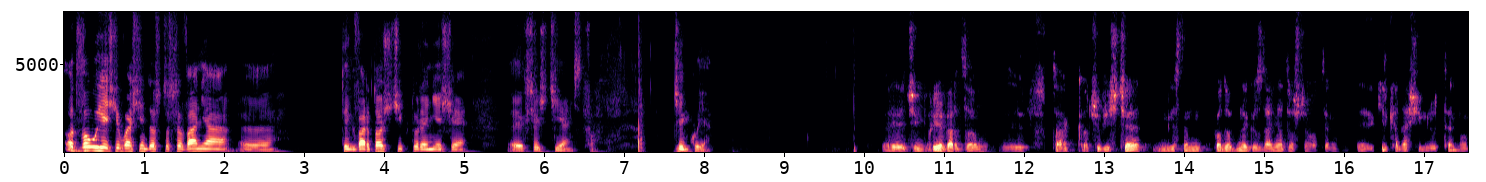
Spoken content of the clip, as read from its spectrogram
Odwołuje się właśnie do stosowania e, tych wartości, które niesie e, chrześcijaństwo. Dziękuję. Dziękuję bardzo. Tak, oczywiście. Jestem podobnego zdania, zresztą o tym kilkanaście minut temu,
